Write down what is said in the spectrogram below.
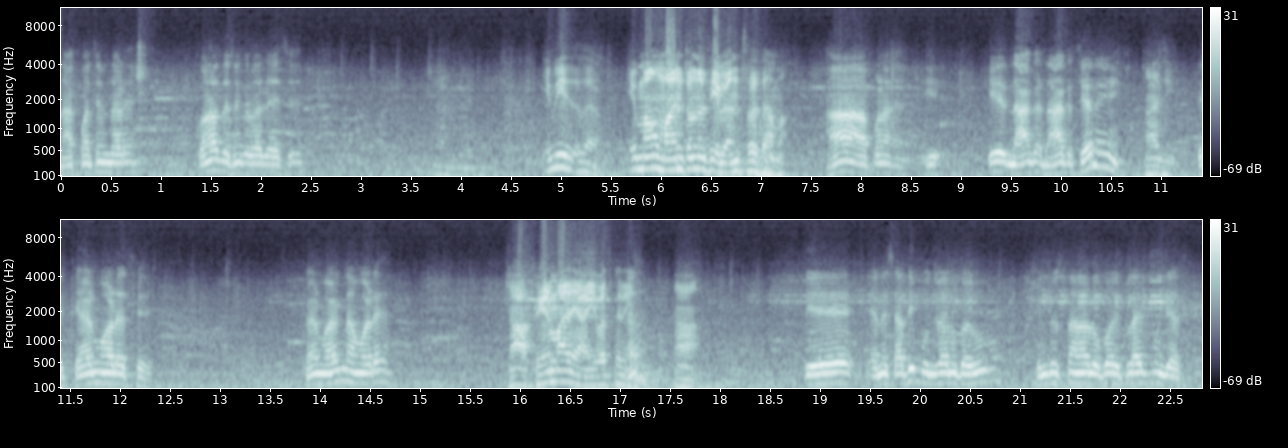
નાગ પાંચમ દાડે કોના દર્શન કરવા જાય છે? એવી એમાં હું માનતો નથી હવે અંધશ્રદ્ધામાં. હા પણ એ- એ નાગ નાગ છે ને હાજી એ ફેર મળે છે. ફેર મળે ના મળે? હા ફેર મારે હા એ વાત કરી. હા? તે એને સાથે પૂંજવાનું કહ્યું. હિન્દુસ્તાનના લોકો એકલા જ પૂંજ્યા છે.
